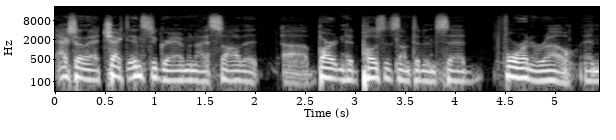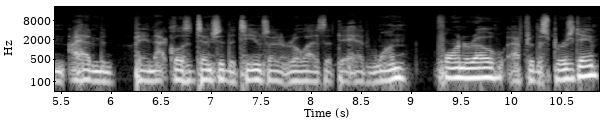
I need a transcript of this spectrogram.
actually I checked Instagram and I saw that uh, Barton had posted something and said four in a row, and I hadn't been paying that close attention to the team, so I didn't realize that they had won four in a row after the Spurs game.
